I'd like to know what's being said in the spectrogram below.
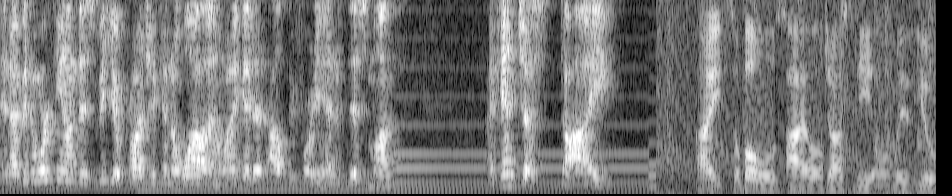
and I've been working on this video project in a while and I want to get it out before the end of this month. I can't just die. I suppose I'll just deal with you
